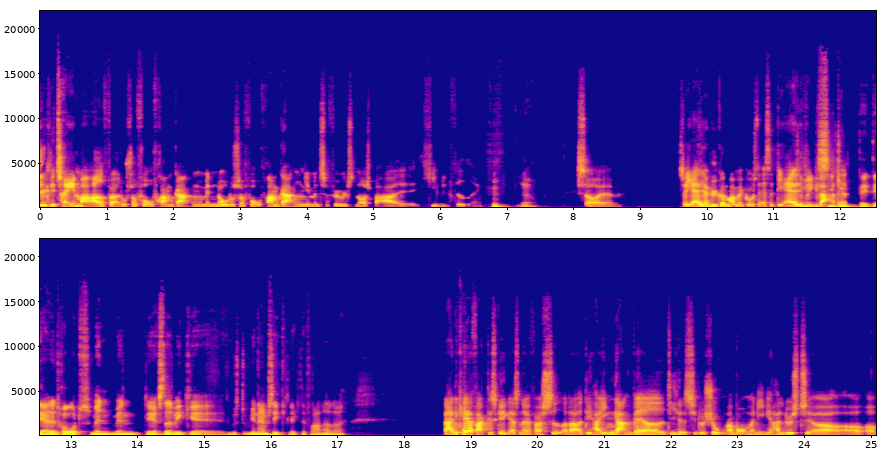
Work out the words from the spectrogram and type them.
virkelig træne meget, før du så får fremgangen, men når du så får fremgangen, jamen så føles den også bare øh, helt vildt fed. Ikke? ja. Så, øh, så ja, jeg hygger mig med Ghost. Altså, det er så man kan klart, sige, det, det, det er lidt hårdt, men, men det er stadigvæk, øh, du, du kan nærmest ikke lægge det fra dig, eller hvad? Nej, det kan jeg faktisk ikke. Altså, når jeg først sidder der, og det har ikke engang været de her situationer, hvor man egentlig har lyst til at, at, at,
